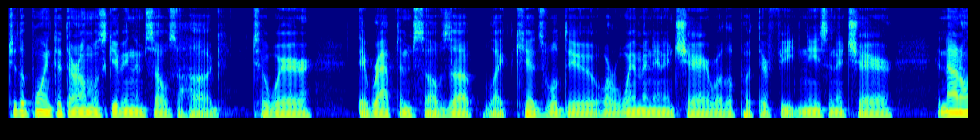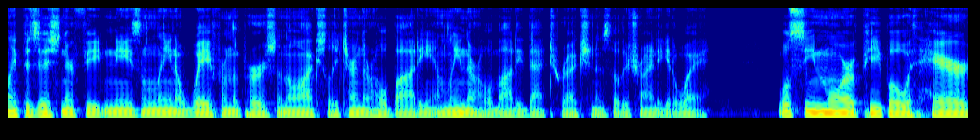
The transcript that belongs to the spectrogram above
to the point that they're almost giving themselves a hug to where they wrap themselves up like kids will do or women in a chair where they'll put their feet and knees in a chair and not only position their feet and knees and lean away from the person they'll actually turn their whole body and lean their whole body that direction as though they're trying to get away. We'll see more of people with hair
